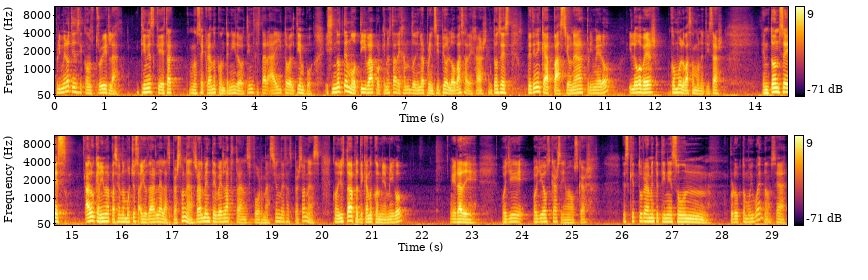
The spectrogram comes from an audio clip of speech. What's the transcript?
primero tienes que construirla tienes que estar, no sé, creando contenido, tienes que estar ahí todo el tiempo. Y si no te motiva porque no está dejando dinero al principio, lo vas a dejar. Entonces, te tiene que apasionar primero y luego ver cómo lo vas a monetizar. Entonces, algo que a mí me apasiona mucho es ayudarle a las personas, realmente ver la transformación de esas personas. Cuando yo estaba platicando con mi amigo, era de, oye, oye Oscar, se llama Oscar, es que tú realmente tienes un producto muy bueno. O sea,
